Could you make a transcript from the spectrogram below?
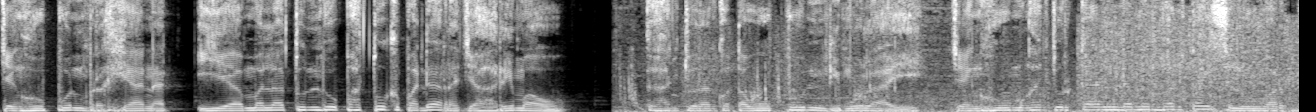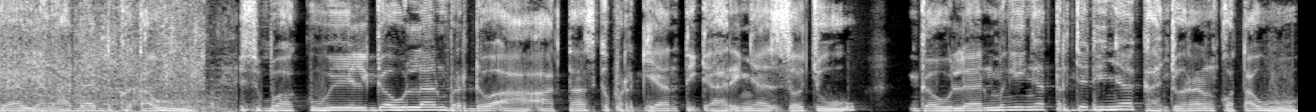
Cheng Hu pun berkhianat. Ia malah tunduk patuh kepada Raja Harimau. Kehancuran kota Wu pun dimulai. Cheng Hu menghancurkan dan membantai seluruh warga yang ada di kota Wu. Di sebuah kuil, Gaulan berdoa atas kepergian tiga harinya Zochu. Gaulan mengingat terjadinya kehancuran kota Wu.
